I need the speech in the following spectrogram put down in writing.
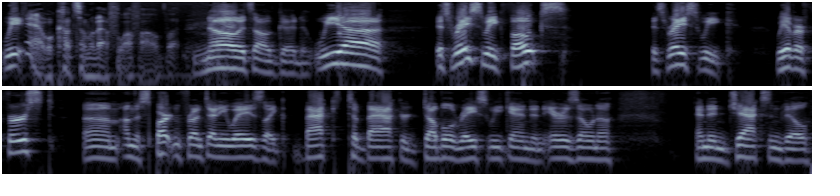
We Yeah, we'll cut some of that fluff out, but no, it's all good. We uh it's race week, folks. It's race week. We have our first um on the Spartan front anyways, like back to back or double race weekend in Arizona and in Jacksonville.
